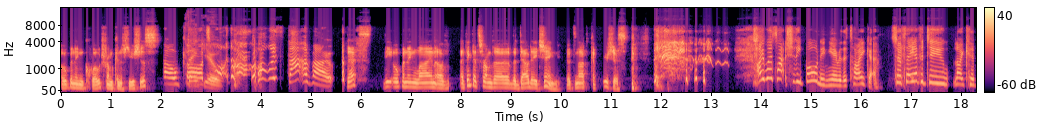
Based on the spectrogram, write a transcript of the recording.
opening quote from Confucius. Oh God! you. What, what was that about? That's the opening line of. I think that's from the the Tao Te Ching. It's not Confucius. I was actually born in Year of the Tiger. So if they ever do like a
